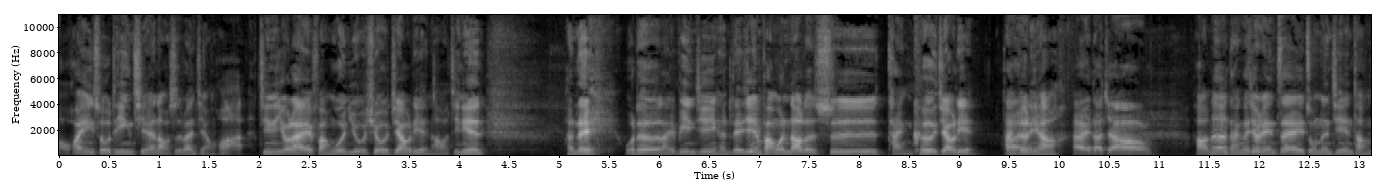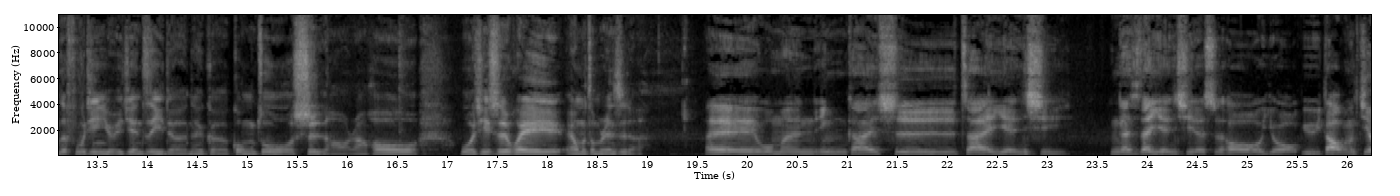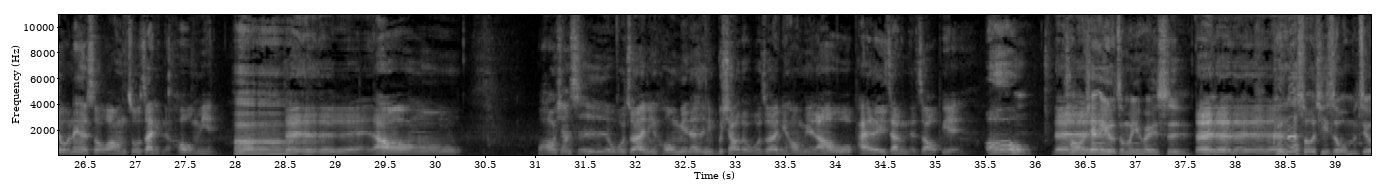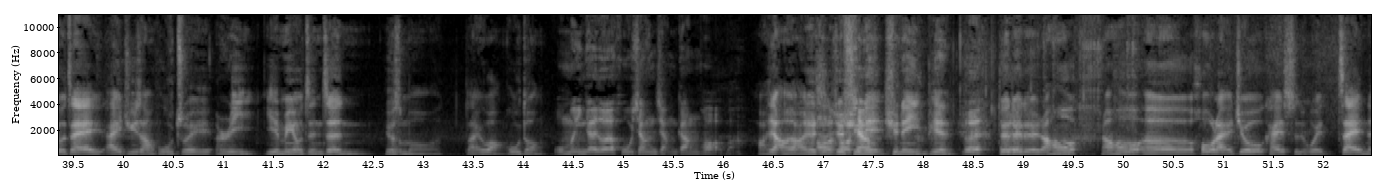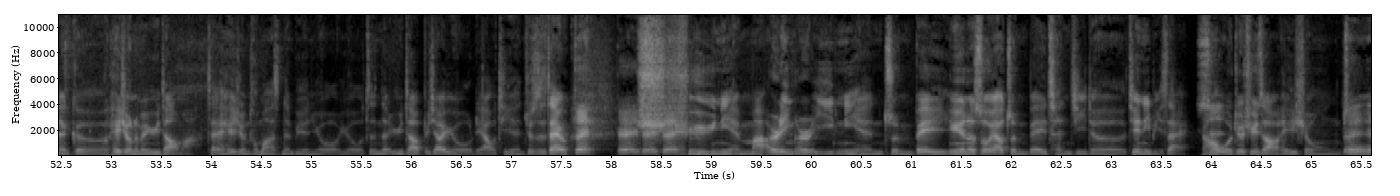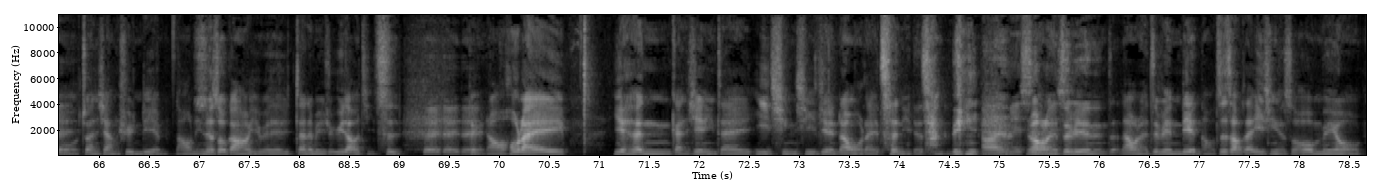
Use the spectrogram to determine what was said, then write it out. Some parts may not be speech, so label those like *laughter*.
家好，欢迎收听启安老师办讲话。今天又来访问优秀教练哈，今天很累，我的来宾今天很累。今天访问到的是坦克教练，坦克你好，嗨，大家好。好，那坦克教练在中登纪念堂这附近有一间自己的那个工作室哈，然后我其实会，哎，我们怎么认识的？哎，我们应该是在研习。应该是在研习的时候有遇到，我们记得我那个时候好像坐在你的后面，嗯，对对对对，然后我好像是我坐在你后面，但是你不晓得我坐在你后面，然后我拍了一张你的照片，哦，好像有这么一回事，对对对对对，可是那时候其实我们只有在 IG 上互追而已，也没有真正有什么。来往互动，我们应该都在互相讲干话吧？好像好像就是就训练训练影片，对对对。对。然后然后呃，后来就开始会在那个黑熊那边遇到嘛，在黑熊 Thomas 那边有有真的遇到，比较有聊天，就是在对对对对。去年嘛，二零二一年准备，因为那时候要准备成级的建立比赛，然后我就去找黑熊做专项训练，然后你那时候刚好也会在那边就遇到几次，对对。对，然后后来。也很感谢你在疫情期间让我来蹭你的场地，*laughs* 让我来这边，让我来这边练哈。至少在疫情的时候没有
